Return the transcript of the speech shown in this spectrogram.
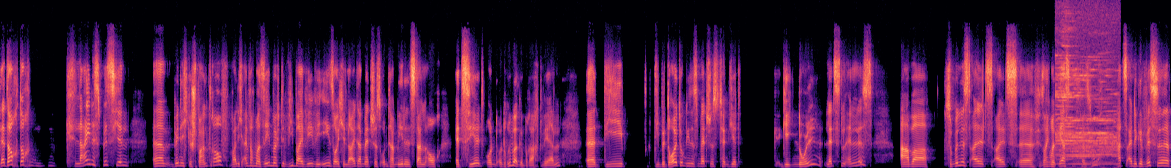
ja, doch, doch, ein kleines bisschen äh, bin ich gespannt drauf, weil ich einfach mal sehen möchte, wie bei WWE solche Leitermatches unter Mädels dann auch erzählt und, und rübergebracht werden. Äh, die, die Bedeutung dieses Matches tendiert gegen Null letzten Endes, aber zumindest als, als äh, sag ich mal, ersten Versuch hat es eine gewisse,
